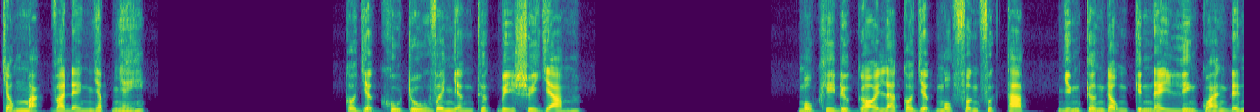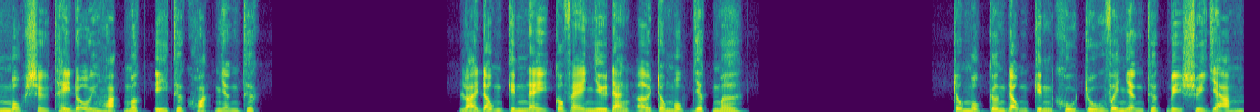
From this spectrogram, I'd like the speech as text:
chóng mặt và đèn nhấp nháy. Có giật khu trú với nhận thức bị suy giảm. Một khi được gọi là co giật một phần phức tạp, những cơn động kinh này liên quan đến một sự thay đổi hoặc mất ý thức hoặc nhận thức. Loại động kinh này có vẻ như đang ở trong một giấc mơ. Trong một cơn động kinh khu trú với nhận thức bị suy giảm,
